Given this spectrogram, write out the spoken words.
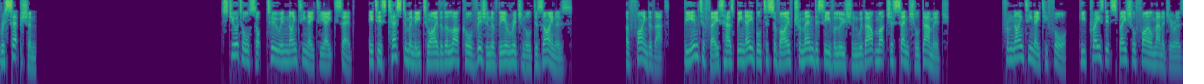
Reception. Stuart Alsop II in 1988 said, "It is testimony to either the luck or vision of the original designers." Of Finder that the interface has been able to survive tremendous evolution without much essential damage. From 1984. He praised its spatial file manager as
